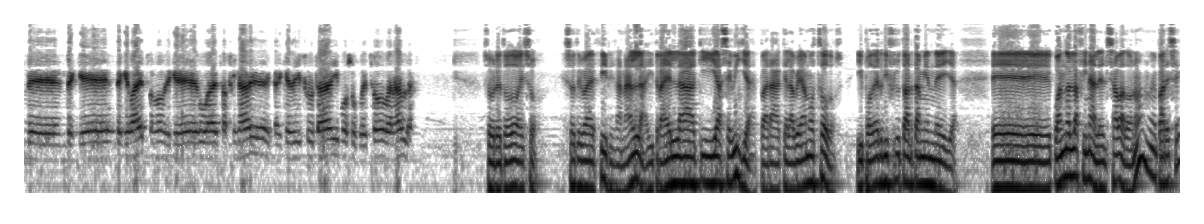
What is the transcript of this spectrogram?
de, de qué, de qué va esto, ¿no? De qué jugar esta final, que hay que disfrutar y por supuesto ganarla. Sobre todo eso. Eso te iba a decir, ganarla y traerla aquí a Sevilla para que la veamos todos y poder disfrutar también de ella. Eh, ¿Cuándo es la final? El sábado, ¿no? Me parece.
